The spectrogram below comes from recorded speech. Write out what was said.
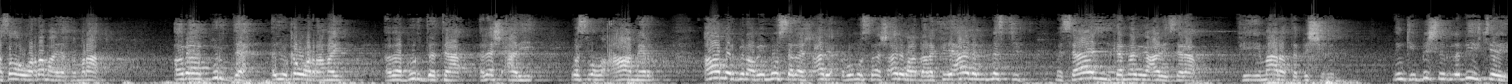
asagoo warramaya xumraan abaa burda ayuu ka warramay abaa burdata alashcari wasmahu caamir caamir bin abi musa alashcari abu musa alashcari baa dhalay fii hada almasjid masaajidka nabiga calayh salaam fii imaarata bishrin ninkii bishir la dhihi jiray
